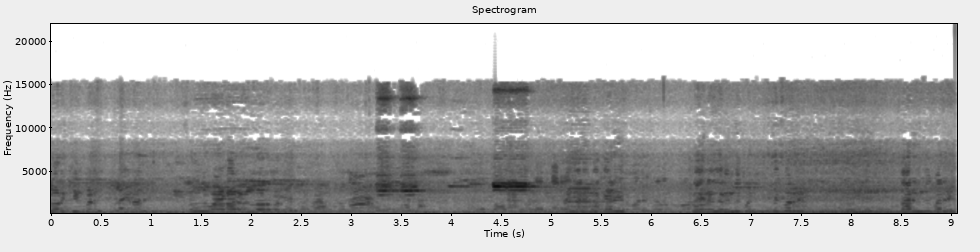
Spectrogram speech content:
ಎಲ್ಲರೂ ಕಿಂಗ್ ಬನ್ನಿ ಲೈನಲ್ಲಿ ಫುಲ್ ವೈಡರ್ ಎಲ್ಲರೂ ಬರ್ತಾರೆ. ಬರ್ರಿ. ಬರ್ರಿ. ಹಿಂದಕ್ಕೆ ಬರ್ರಿ.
